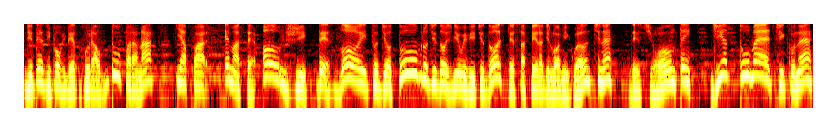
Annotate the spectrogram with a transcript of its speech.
de Desenvolvimento Rural do Paraná e a Par Emater. Hoje, 18 de outubro de 2022, terça-feira de lua minguante, né? Desde ontem, dia do médico, né?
